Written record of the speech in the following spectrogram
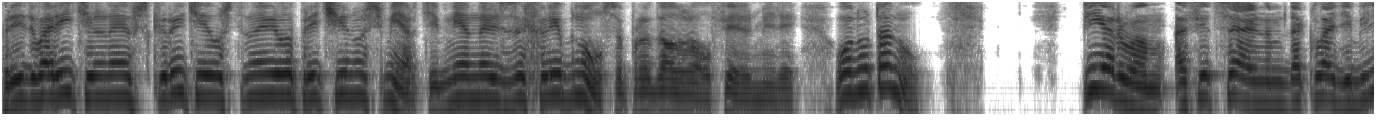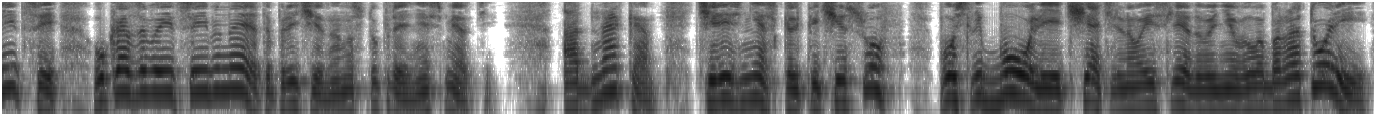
Предварительное вскрытие установило причину смерти. Меннель захлебнулся, продолжал Фельмери. Он утонул первом официальном докладе милиции указывается именно эта причина наступления смерти. Однако через несколько часов после более тщательного исследования в лаборатории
